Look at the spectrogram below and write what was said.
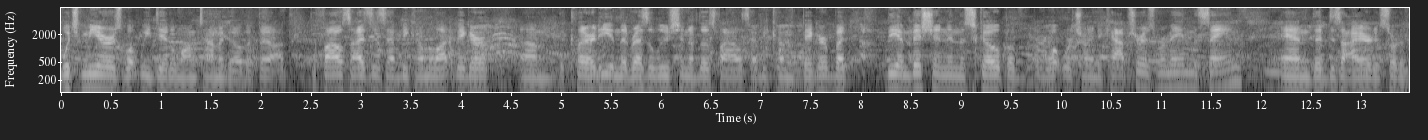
which mirrors what we did a long time ago. But the, the file sizes have become a lot bigger. Um, the clarity and the resolution of those files have become bigger, but the ambition and the scope of, of, what we're trying to capture has remained the same, and the desire to sort of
